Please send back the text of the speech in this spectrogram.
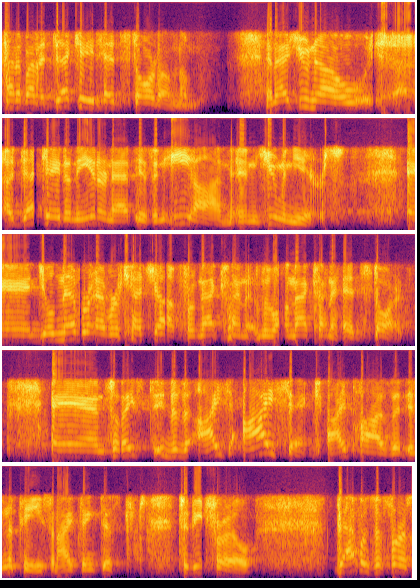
had about a decade head start on them. And as you know, a decade on the internet is an eon in human years. And you'll never ever catch up from that kind of on that kind of head start. And so they, I, I think, I posit in the piece, and I think this to be true. That was the first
